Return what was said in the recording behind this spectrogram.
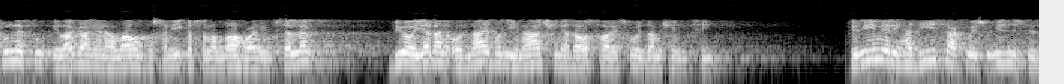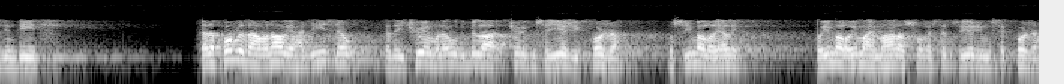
sunnetu i laganje na Allahu poslanika sallallahu alaihi wasallam bio jedan od najboljih načina da ostvare svoj zamišljeni cilj. Primjeri hadisa koji su izmislili zindici. Kada pogledamo na ove hadise, kada ih čujemo, na budu bila čovjeku se ježi koža, ko se imalo, jeli, ko imalo ima i mala u svome srcu, ježi mu se koža.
